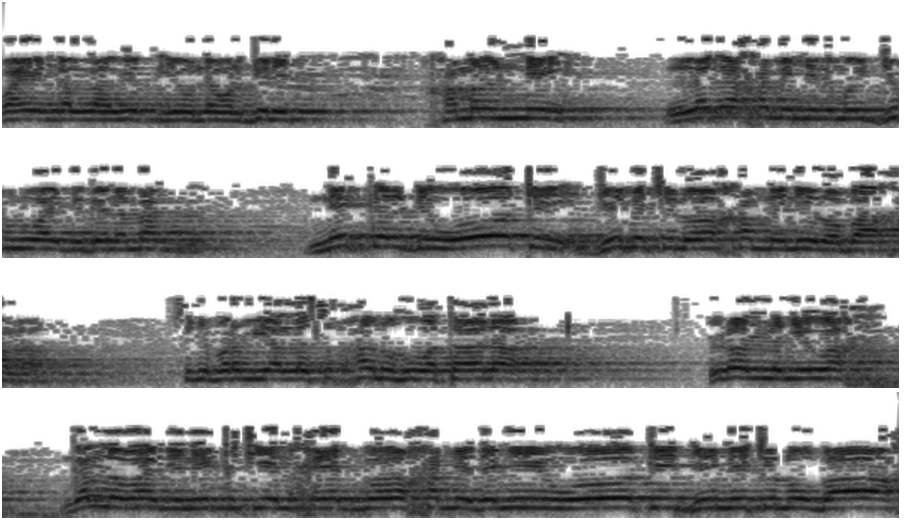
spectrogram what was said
waaye nga laa wét yow ndawal jullit xamal ne la nga xamee ne mooy jubluwaay bi gën a màgg nekkal di woote jëme ci loo xam ne nii lu baax la suñu borom yàlla subhanahu wa taala loolu la ñuy wax ngal la waay ñu nekk ci yéen xeet boo xam ne dañuy woote jëme ci lu baax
